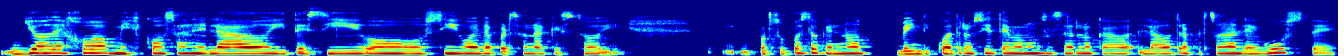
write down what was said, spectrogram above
yo dejo mis cosas de lado y te sigo o sigo a la persona que estoy por supuesto que no 24/7 vamos a hacer lo que a la otra persona le guste,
